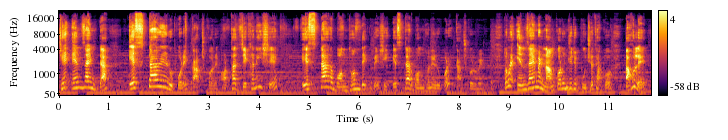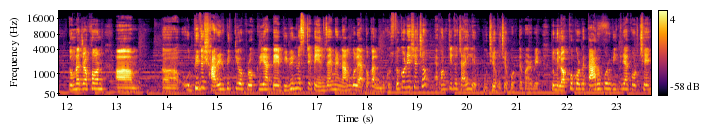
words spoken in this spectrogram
যে এনজাইমটা এস্টারের উপরে কাজ করে। অর্থাৎ যেখানেই সে এস্টার বন্ধন দেখবে, সেই এস্টার বন্ধনের উপরে কাজ করবে। তোমরা এনজাইমের নামকরণ যদি বুঝে থাকো, তাহলে তোমরা যখন উদ্ভিদের শারীরবৃত্তীয় প্রক্রিয়াতে বিভিন্ন স্টেপে এনজাইমের নামগুলো এতকাল মুখস্থ করে এসেছ? এখন কিন্তু চাইলে বুঝে বুঝে পড়তে পারবে। তুমি লক্ষ্য করবে কার উপর বিক্রিয়া করছে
